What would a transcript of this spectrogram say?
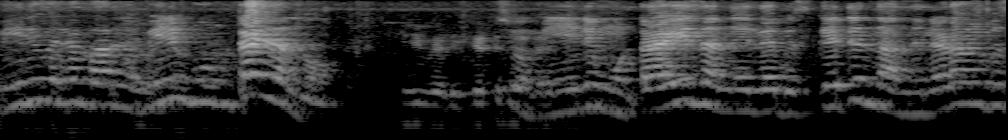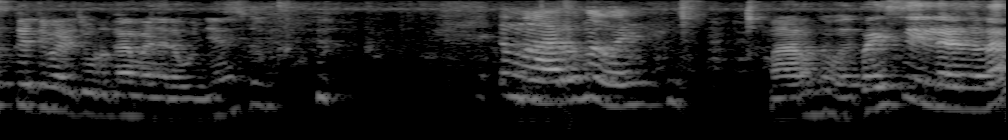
മീനു എല്ലാം പറഞ്ഞു? മീനു മുട്ടായി തന്നോ? മീന് മുട്ടായി തന്നില്ല ബിസ്ക്കറ്റും തന്നില്ല. എടാ ഒരു ബിസ്ക്കറ്റ് മേടിച്ചു കൊടുക്കാൻ പറ്റില്ല കുഞ്ഞ്. മറന്നുപോയി. മറന്നുപോയി. പൈസ ഇല്ലായിരുന്നടാ?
